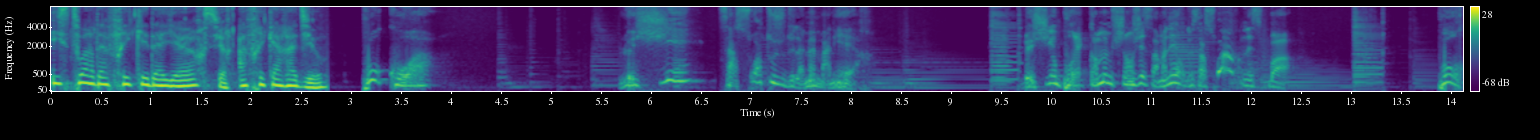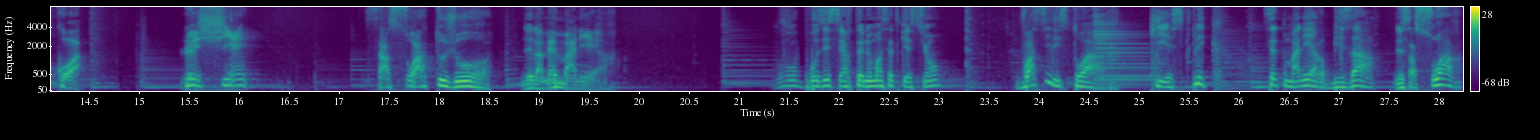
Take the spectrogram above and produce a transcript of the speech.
Histoire d'Afrique et d'ailleurs sur Africa Radio. Pourquoi le chien s'assoit toujours de la même manière? Le chien pourrait quand même changer sa manière de s'asseoir, n'est-ce pas? Pourquoi le chien s'assoit toujours de la même manière? Vous vous posez certainement cette question. Voici l'histoire explique cette manière bizarre de s'asseoir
